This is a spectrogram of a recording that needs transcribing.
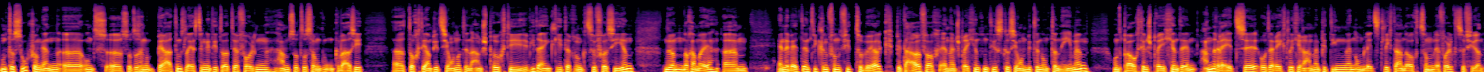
Untersuchungen äh, und äh, sozusagen Beratungsleistungen, die dort erfolgen, haben sozusagen quasi äh, doch die Ambition und den Anspruch, die Wiedereingliederung zu forcieren. Nur noch einmal, ähm, eine Weiterentwicklung von Fit to Work bedarf auch einer entsprechenden Diskussion mit den Unternehmen und braucht entsprechende Anreize oder rechtliche Rahmenbedingungen, um letztlich dann auch zum Erfolg zu führen.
